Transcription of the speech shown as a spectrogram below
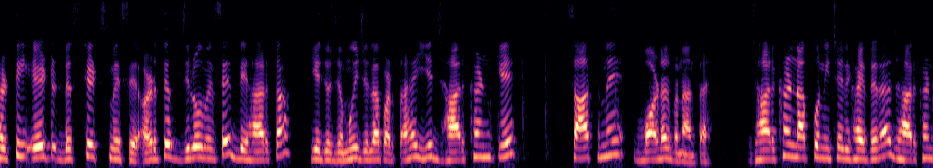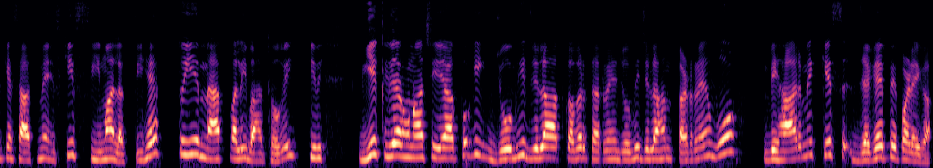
38 डिस्ट्रिक्ट्स में से 38 जिलों में से बिहार का ये जो जमुई जिला पड़ता है ये झारखंड के साथ में बॉर्डर बनाता है। झारखंड आपको नीचे दिखाई दे रहा है। झारखंड के साथ में इसकी सीमा लगती है। तो ये मैप वाली बात हो गई कि ये क्लियर होना चाहिए आपको कि जो भी जिला आप कवर कर रहे हैं जो भी जिला हम पढ़ रहे हैं वो बिहार में किस जगह पे पड़ेगा।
